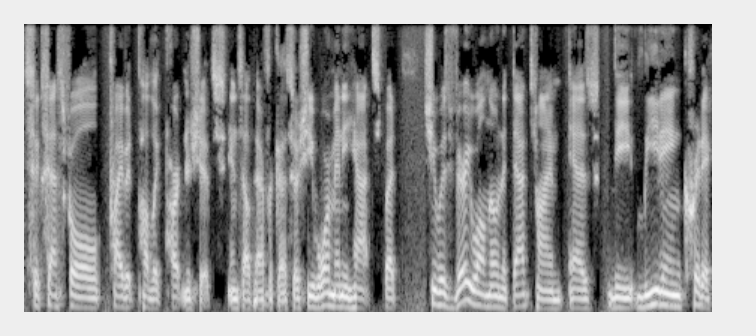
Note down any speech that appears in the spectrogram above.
successful private public partnerships in South Africa. So she wore many hats, but she was very well known at that time as the leading critic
